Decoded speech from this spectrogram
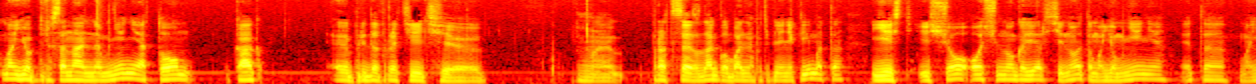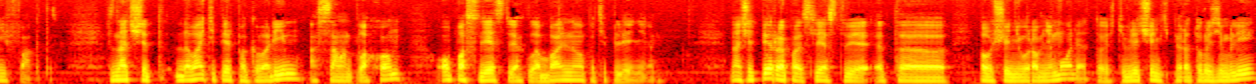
мое персональное мнение о том, как э, предотвратить э, э, процесс да, глобального потепления климата. Есть еще очень много версий, но это мое мнение, это мои факты. Значит, давай теперь поговорим о самом плохом, о последствиях глобального потепления. Значит, первое последствие – это повышение уровня моря, то есть увеличение температуры Земли,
